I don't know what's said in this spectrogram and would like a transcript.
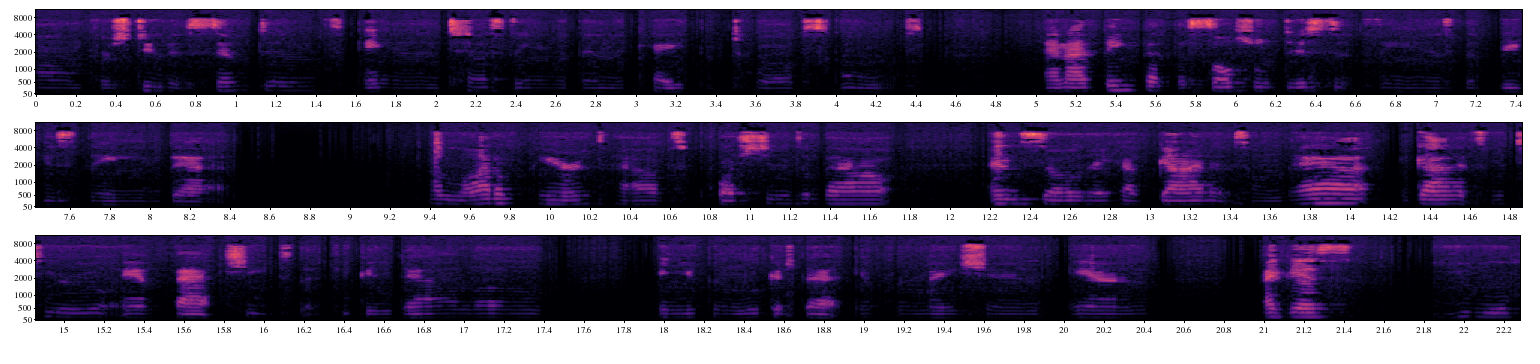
um, for student symptoms and testing within the K through 12 schools. And I think that the social distancing is the biggest thing that a lot of parents have questions about. And so they have guidance on that, guidance material, and fact sheets that you can download and you can look at that information. And I guess you will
